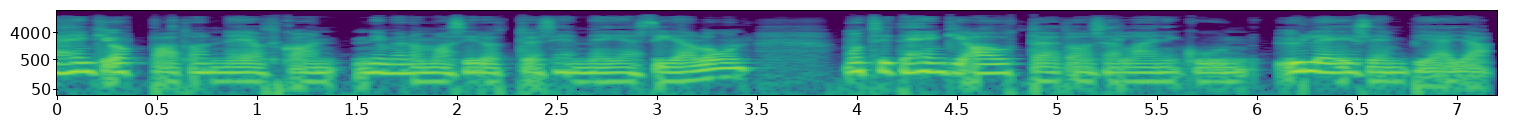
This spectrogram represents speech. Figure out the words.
Henkioppaat on ne, jotka on nimenomaan sidottuja siihen meidän sieluun, mutta sitten henkiauttajat on sellainen niin kuin yleisempiä ja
